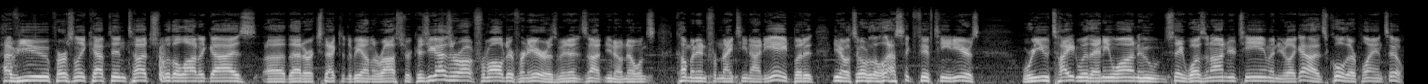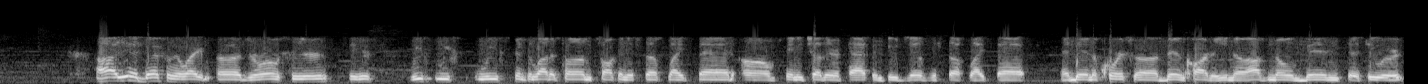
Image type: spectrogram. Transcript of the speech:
Have you personally kept in touch with a lot of guys uh, that are expected to be on the roster? Because you guys are from all different eras. I mean, it's not you know no one's coming in from 1998, but it, you know it's over the last like 15 years. Were you tight with anyone who say wasn't on your team, and you're like, ah, oh, it's cool, they're playing too? Uh, yeah, definitely. Like uh, Jerome Sears, Sears, we we we spent a lot of time talking and stuff like that, um, seeing each other and passing through gyms and stuff like that. And then of course uh, Ben Carter. You know, I've known Ben since he was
